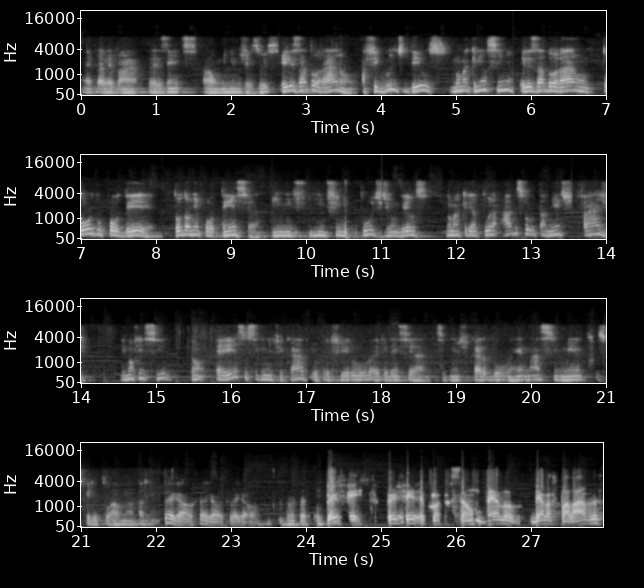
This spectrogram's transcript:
né, para levar presentes ao menino Jesus, eles adoraram a figura de Deus numa criancinha. Eles adoraram todo o poder, toda a onipotência e infinitude de um Deus numa criatura absolutamente frágil, inofensivo. Então, é esse o significado que eu prefiro evidenciar, o significado do renascimento espiritual natalino. Legal, que legal, que legal. Perfeito, perfeita colocação, belo, belas palavras.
